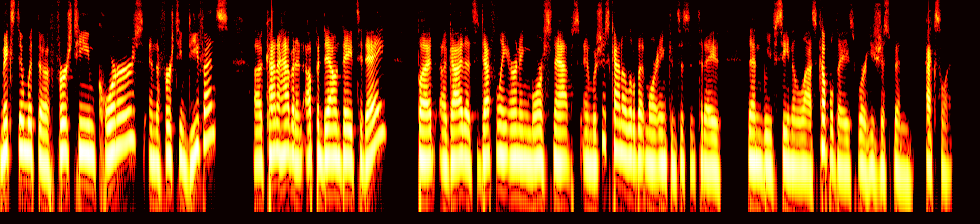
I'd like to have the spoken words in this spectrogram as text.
mixed in with the first team corners and the first team defense, uh, kind of having an up and down day today. But a guy that's definitely earning more snaps and was just kind of a little bit more inconsistent today than we've seen in the last couple days, where he's just been excellent.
